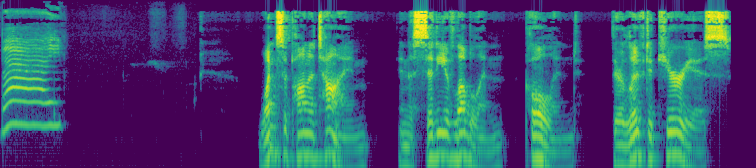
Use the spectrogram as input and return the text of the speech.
Bye. Once upon a time, in the city of Lublin, Poland, there lived a curious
